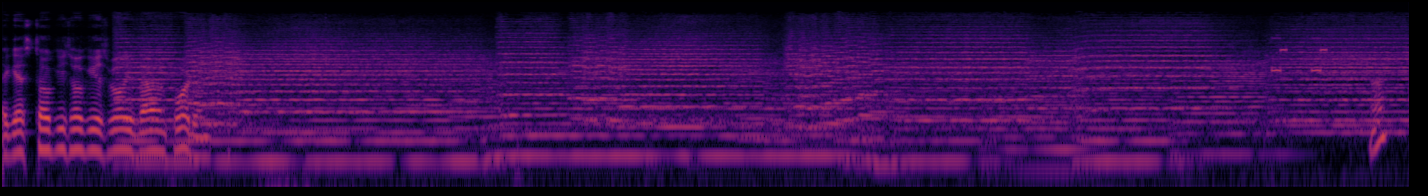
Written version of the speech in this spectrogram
I guess Toki Toki is really that important. Huh?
